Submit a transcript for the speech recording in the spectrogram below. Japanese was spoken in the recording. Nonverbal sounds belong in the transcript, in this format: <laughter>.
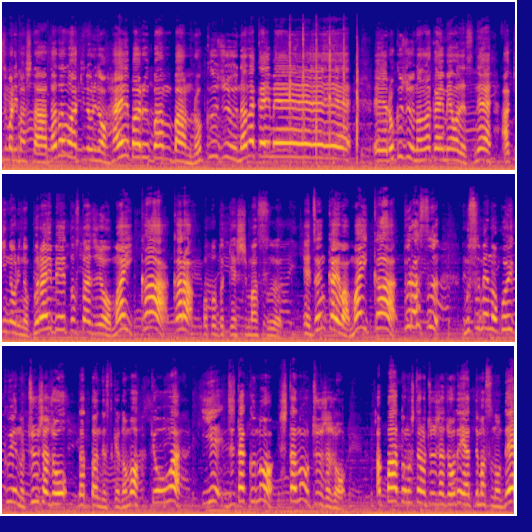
始まりました。ただの秋のりのハエバルバンバン。67回目。えー、67回目はですね秋のりのプライベートスタジオマイカーからお届けします、えー、前回はマイカープラス娘の保育園の駐車場だったんですけども今日は家自宅の下の駐車場アパートの下の駐車場でやってますので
